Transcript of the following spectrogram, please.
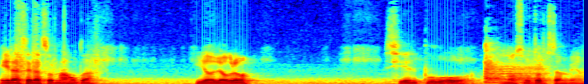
era ser astronauta y lo logró. Si él pudo, nosotros también.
